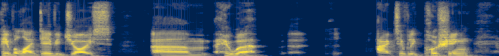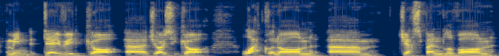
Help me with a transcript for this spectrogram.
people like David Joyce, um, who were uh, actively pushing. I mean, David got uh, Joyce got Lachlan on, um, Jess Spendlove on,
